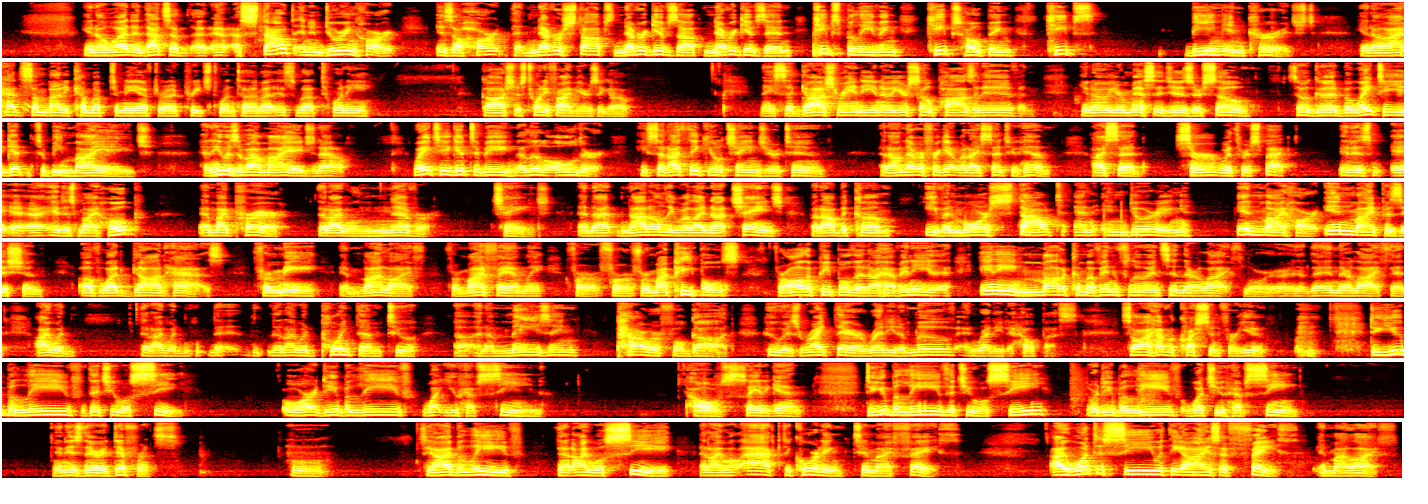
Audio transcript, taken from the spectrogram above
You know what? And that's a, a, a stout and enduring heart is a heart that never stops, never gives up, never gives in, keeps believing, keeps hoping, keeps being encouraged. You know, I had somebody come up to me after I preached one time. It's about 20, gosh, it was 25 years ago. they said, Gosh, Randy, you know, you're so positive and, you know, your messages are so, so good, but wait till you get to be my age. And he was about my age now. Wait till you get to be a little older. He said, I think you'll change your tune. And I'll never forget what I said to him. I said, Sir, with respect, it is, eh, eh, eh, it is my hope and my prayer that I will never change. And that not only will I not change, but I'll become even more stout and enduring in my heart, in my position of what God has for me in my life, for my family, for, for, for my peoples, for all the people that I have any any modicum of influence in their life, Lord, in their life, that I would that I would that I would point them to uh, an amazing, powerful God who is right there, ready to move and ready to help us. So I have a question for you. Do you believe that you will see or do you believe what you have seen? I'll say it again. Do you believe that you will see, or do you believe what you have seen? And is there a difference? Hmm. See, I believe that I will see and I will act according to my faith. I want to see with the eyes of faith in my life,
